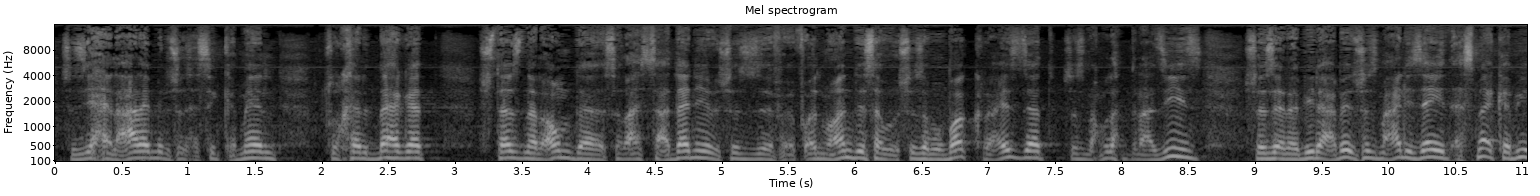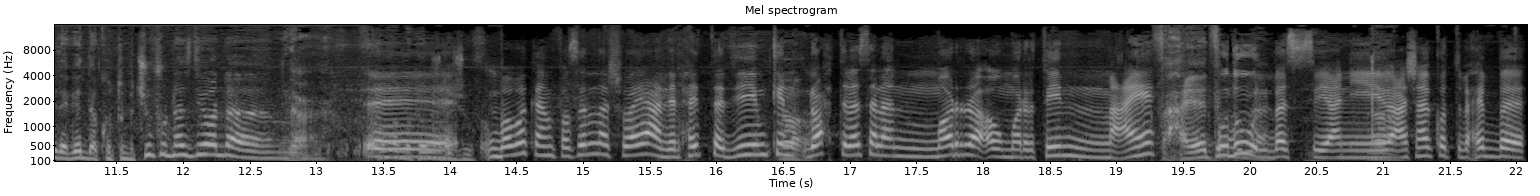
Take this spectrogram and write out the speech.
الاستاذ يحيى العالمي الأستاذ حسين كمال الدكتور خالد بهجت. أستاذنا العمدة صلاح السعداني الأستاذ فؤاد مهندس أو الاستاذ أبو بكر عزت الأستاذ محمود عبد العزيز استاذه نبيلة عبيد الأستاذ معالي زايد أسماء كبيرة جدا كنتوا بتشوفوا الناس دي ولا لا هما ما كانوش بيشوفوا. بابا كان فاصلنا شوية عن الحتة دي يمكن آه. رحت مثلا مرة أو مرتين معاه في حياتك فضول كلها؟ بس يعني آه. عشان كنت بحب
